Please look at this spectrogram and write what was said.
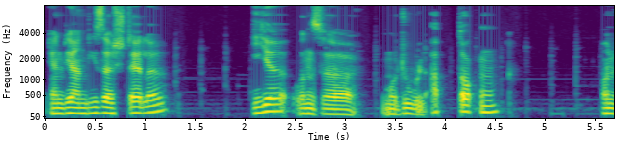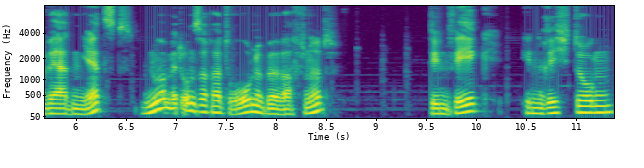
werden wir an dieser Stelle hier unser Modul abdocken und werden jetzt nur mit unserer Drohne bewaffnet den Weg in Richtung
